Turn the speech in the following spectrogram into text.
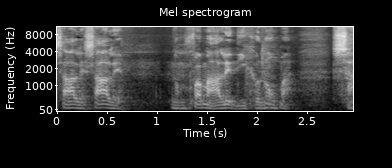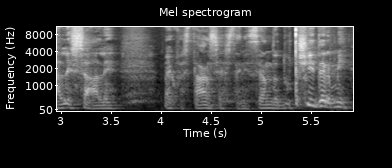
sale, sale, non fa male, dicono, ma sale, sale. Beh, quest'ansia sta iniziando ad uccidermi.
